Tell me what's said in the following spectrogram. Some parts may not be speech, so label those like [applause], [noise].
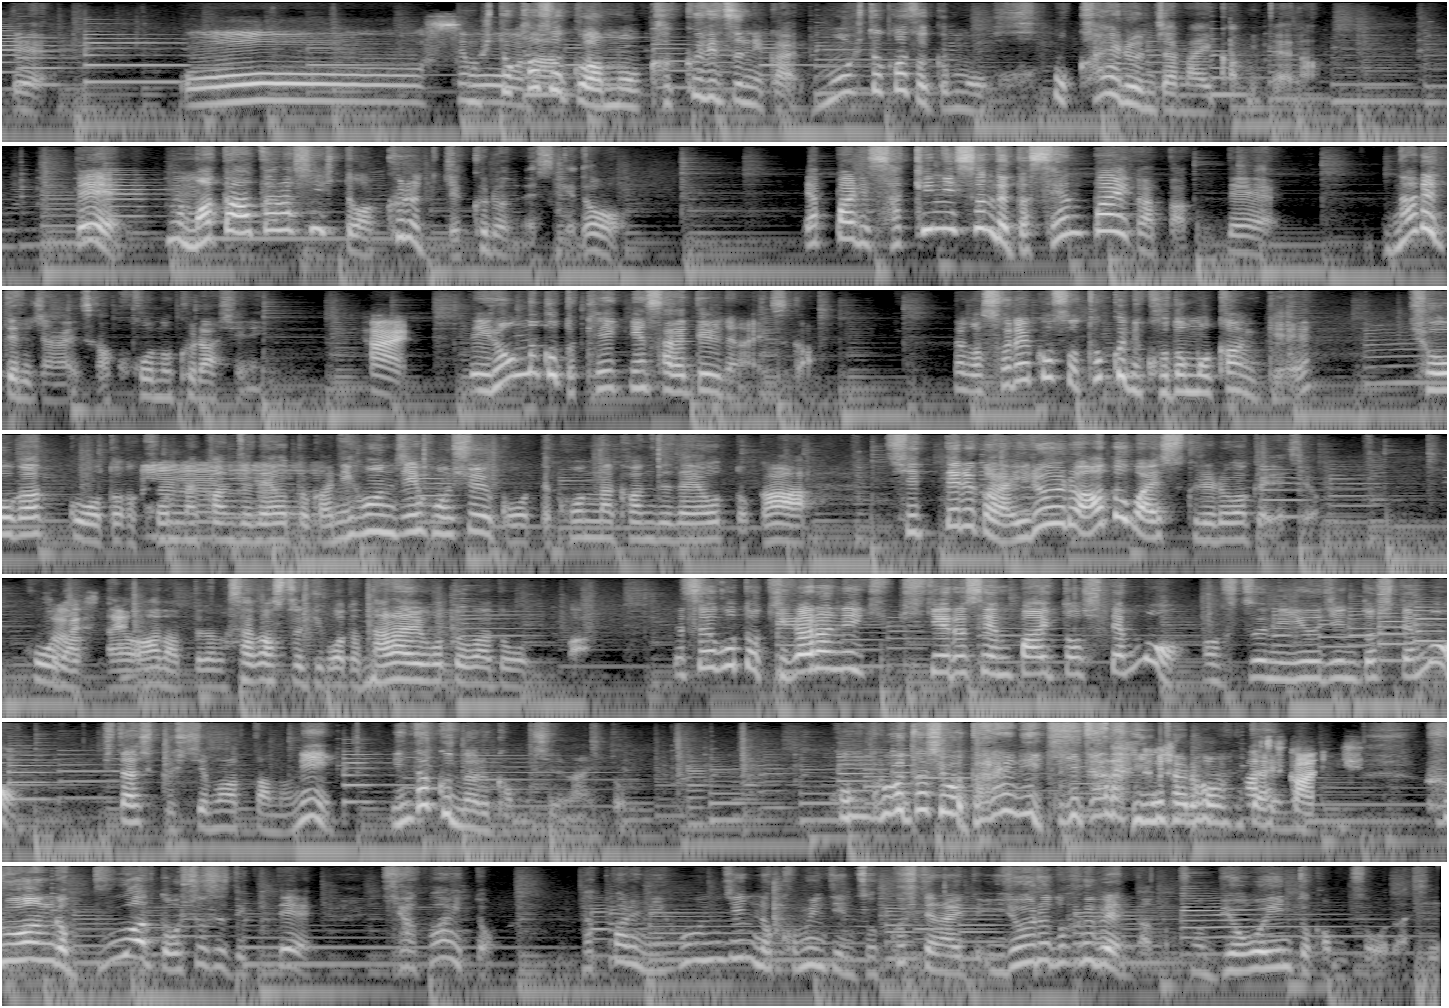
おー、でも一家族はもう確実に帰るもう一家族もうほぼ帰るんじゃないかみたいな。でまた新しい人は来るっちゃ来るんですけどやっぱり先に住んでた先輩方って慣れてるじゃないですかここの暮らしに。はい。でいろんなこと経験されてるじゃないですか。だからそれこそ特に子供関係小学校とかこんな感じだよとか日本人補習校ってこんな感じだよとか知ってるからいろいろアドバイスくれるわけですよ。こうだったよ、ね。ああだったよ探す時こうだ習い事がどうとか。でそういうことを気軽に聞ける先輩としてもまあ普通に友人としても親しくしてもらったのにいなくなるかもしれないと。今後私は誰に聞いたらいいんだろうみたいな。確かに。不安がブワッと押し寄せてきてやばいと。やっぱり日本人のコミュニティに属してないといろいろと不便だと。その病院とかもそうだし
